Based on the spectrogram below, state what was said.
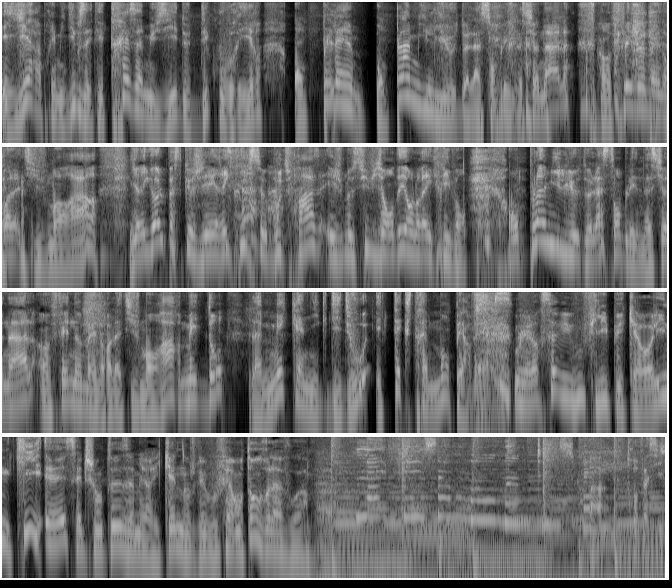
Et hier après-midi, vous avez été très amusé de découvrir en plein, en plein milieu de l'Assemblée nationale un phénomène relativement rare. Il rigole parce que j'ai réécrit ce bout de phrase et je me suis viandé en le réécrivant. En plein milieu de l'Assemblée nationale, un phénomène relativement rare, mais dont la mécanique, dites-vous, est extrêmement perverse. Oui, alors savez-vous, Philippe et Caroline, qui est cette chanteuse américaine dont je vais vous faire entendre la voix? Facile.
